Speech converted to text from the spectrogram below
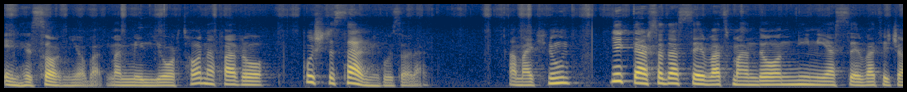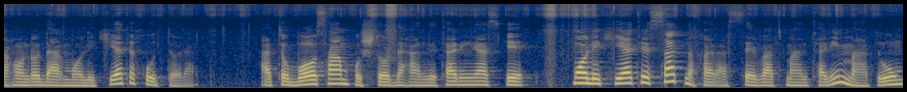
انحصار می و میلیاردها نفر را پشت سر می گذارند. همکنون یک درصد از ثروتمندان نیمی از ثروت جهان را در مالکیت خود دارد. حتی باز هم هشدار دهنده تر این است که مالکیت صد نفر از ثروتمندترین مردم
